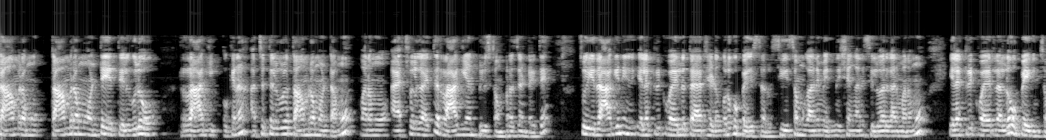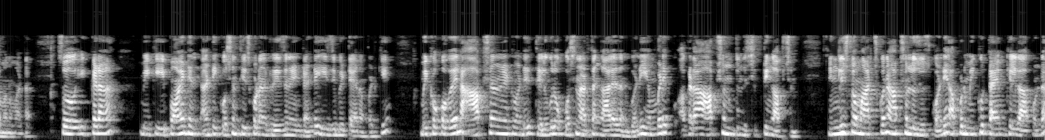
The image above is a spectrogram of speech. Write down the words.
తామ్రము. తామ్రము అంటే తెలుగులో రాగి ఓకేనా? అచ్చ తెలుగులో తామ్రం అంటాము. మనము యాక్చువల్గా అయితే రాగి అని పిలుస్తాం ప్రజెంట్ అయితే. సో ఈ రాగిని ఎలక్ట్రిక్ వైర్లు తయారు చేయడం కొరకు ఉపయోగిస్తారు. సీసం కానీ మెగ్నీషియం కానీ సిల్వర్ కానీ మనము ఎలక్ట్రిక్ వైర్లలో ఉపయోగించామన్నమాట. సో ఇక్కడ మీకు ఈ పాయింట్ అంటే ఈ క్వశ్చన్ తీసుకోవడానికి రీజన్ ఏంటంటే ఈజీ బిట్ అయినప్పటికీ మీకు ఒకవేళ ఆప్షన్ అనేటువంటి తెలుగులో క్వశ్చన్ అర్థం కాలేదనుకోండి ఎంబడి అక్కడ ఆప్షన్ ఉంటుంది షిఫ్టింగ్ ఆప్షన్ ఇంగ్లీష్లో మార్చుకొని ఆప్షన్లో చూసుకోండి అప్పుడు మీకు టైం కిల్ కాకుండా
